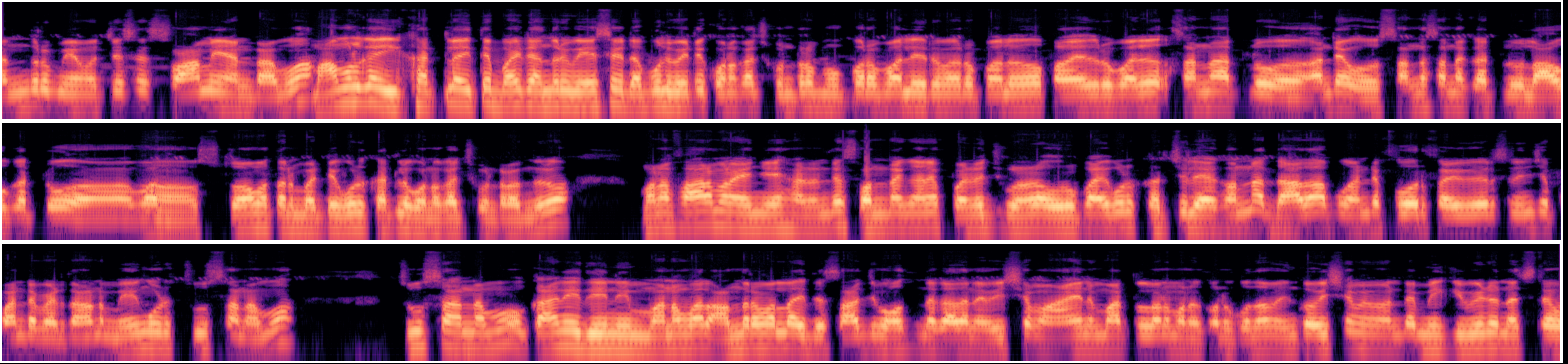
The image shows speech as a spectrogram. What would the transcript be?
అందరూ మేము వచ్చేసి స్వామి అంటాము. మామూలుగా ఈ కట్లు అయితే బయట అందరూ వేసి డబ్బులు పెట్టి కొనకొచ్చుకుంటారు. ముప్పై రూపాయలు ఇరవై రూపాయలు పదహైదు రూపాయలు సన్నట్లు అంటే సన్న సన్న కట్లు లావు కట్లు స్తోమతను బట్టి కూడా కట్లు కొనకొచ్చుకుంటారు అందరూ. మన ఫార్మర్ ఏం చేశాడంటే సొంతంగానే పండించుకున్నాడు. రూపాయి కూడా ఖర్చు లేకుండా దాదాపు అంటే ఫోర్ ఫైవ్ ఇయర్స్ నుంచి పంట పెడతామని మేము కూడా చూస్తున్నాము. చూస్తున్నాము. కానీ దీని మన వల్ల అందరి వల్ల ఇది సాధ్యం అవుతుంది కదా అనే విషయం ఆయన మాటల్లో మనం కనుక్కుందాం. ఇంకో విషయం ఏమంటే మీకు ఈ వీడియో నచ్చితే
